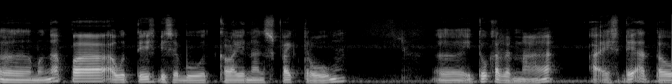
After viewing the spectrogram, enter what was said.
eh, mengapa autis disebut kelainan spektrum? Eh, itu karena ASD atau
